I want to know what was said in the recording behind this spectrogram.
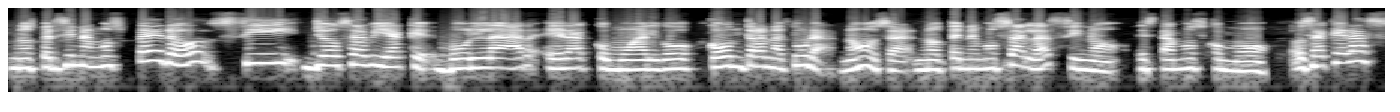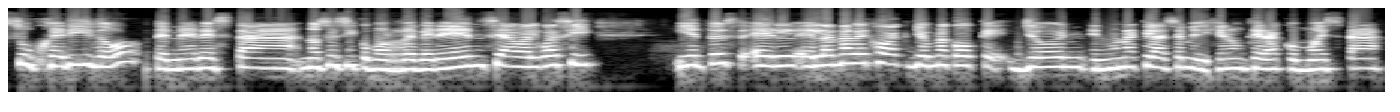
nos persinamos, pero sí yo sabía que volar era como algo contra natura, ¿no? O sea, no tenemos alas, sino estamos como, o sea, que era sugerido tener esta, no sé si como reverencia o algo así. Y entonces el, el Anabejoac, yo me acuerdo que yo en, en una clase me dijeron que era como esta,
